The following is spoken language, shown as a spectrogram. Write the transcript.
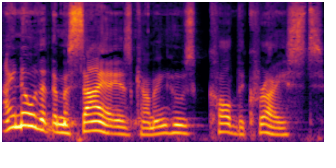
I know that the Messiah is coming, who's called the Christ.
